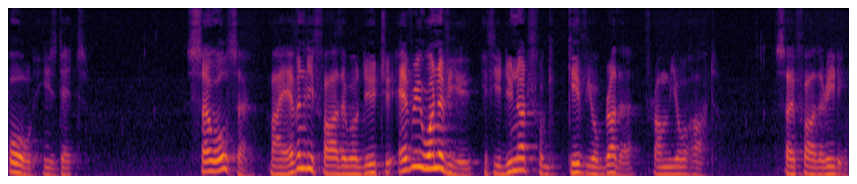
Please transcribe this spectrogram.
all his debt. So also my heavenly Father will do to every one of you if you do not forgive your brother from your heart. So far, the reading.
